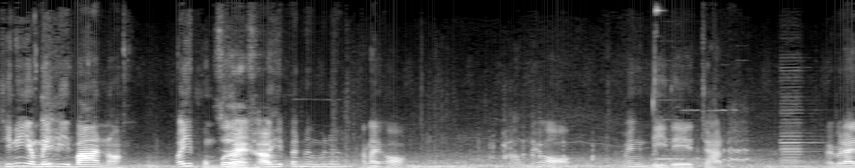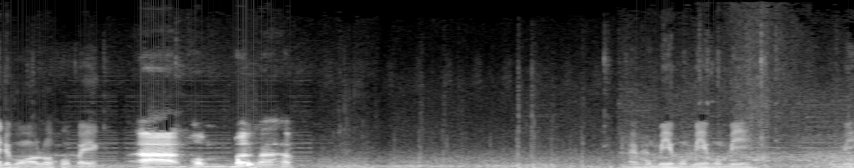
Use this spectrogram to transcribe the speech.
ที่นี่ยังไม่มีบ้านเนาะเอ้ยผมเบิกใช่ครับ เอ้ยแป๊บนึงแป๊บนึงอะไรออกเอาไม่ออก แม่งดีเลยจัด ไม่เป็นไรเดี๋ยวผมเอารถผมไปเองอ่า ผมเบิกแล้วครับ ไม่ผมมีผมมีผมมีผมมี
